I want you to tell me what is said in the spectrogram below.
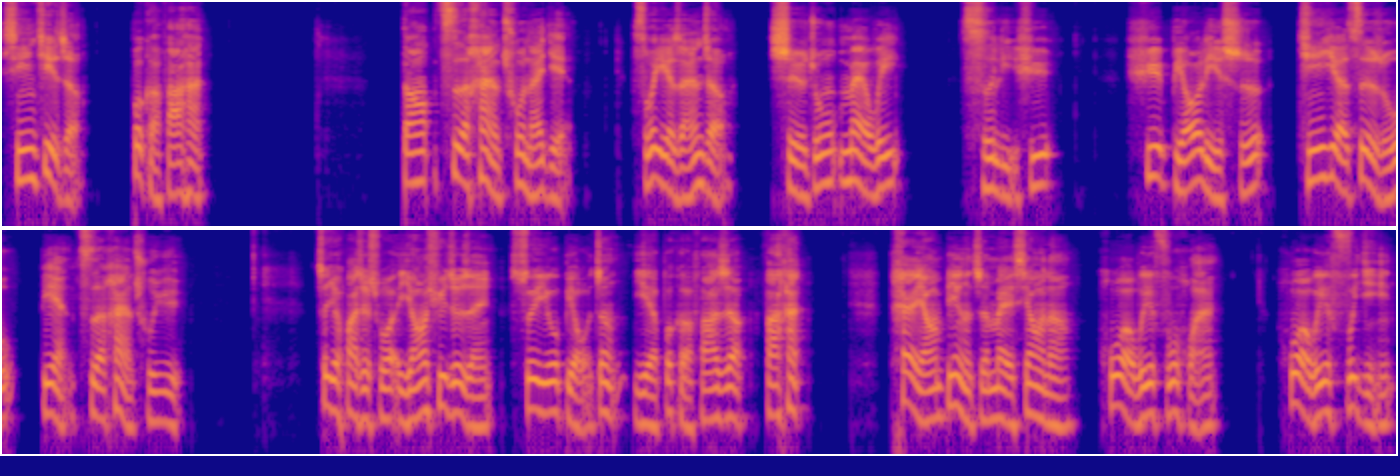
心悸者，不可发汗，当自汗出乃解。所以然者，齿中脉微，此里虚，虚表里实，津液自如，便自汗出愈。这句话是说，阳虚之人虽有表证，也不可发热发汗。太阳病之脉象呢，或为浮缓，或为浮紧，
